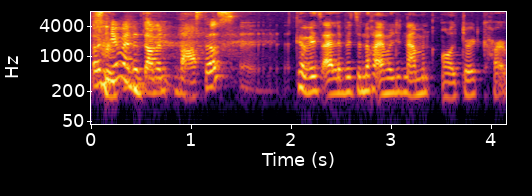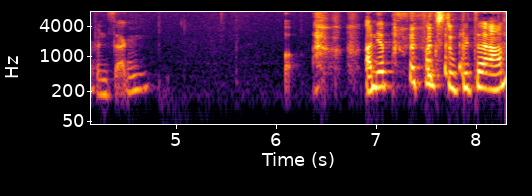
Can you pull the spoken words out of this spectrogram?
okay, meine Damen, war's das? Können wir jetzt alle bitte noch einmal den Namen Altered Carbon sagen? Anja, fangst du bitte an.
